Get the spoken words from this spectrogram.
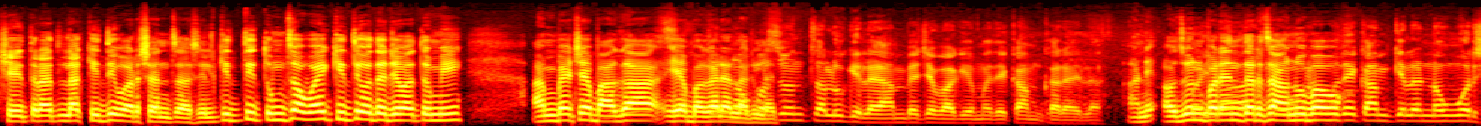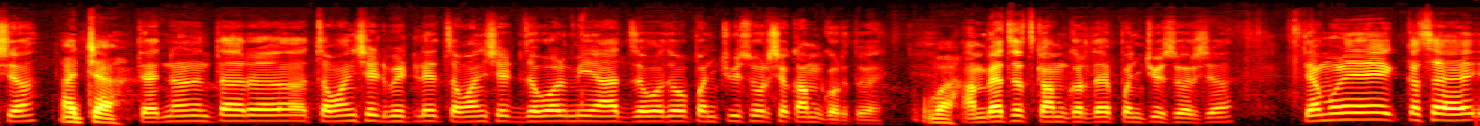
क्षेत्रातला किती वर्षांचा असेल? किती तुमचं वय किती होतं जेव्हा तुम्ही आंब्याच्या बागा हे बघायला पासून चालू केलंय आंब्याच्या बागेमध्ये काम करायला. आणि अजूनपर्यंतचा अनुभव? मध्ये काम केलं नऊ वर्ष. अच्छा. त्याच्यानंतर अं, चव्हाण शेठ भेटले. चव्हाण शेठ जवळ मी आज जवळजवळ पंचवीस वर्ष काम करतोय. वा. आंब्याचंच काम करतोय पंचवीस वर्ष. त्यामुळे कसं आहे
